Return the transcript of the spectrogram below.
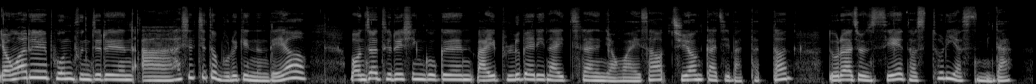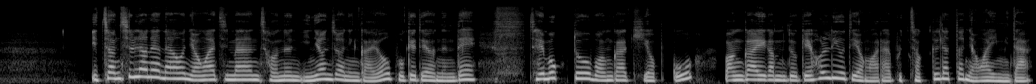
영화를 본 분들은 아 하실지도 모르겠는데요. 먼저 들으신 곡은 My Blueberry Nights라는 영화에서 주연까지 맡았던 노라 존스의 The Story였습니다. 2007년에 나온 영화지만 저는 2년 전인가요? 보게 되었는데 제목도 뭔가 귀엽고 왕가위 감독의 헐리우드 영화라 무척 끌렸던 영화입니다.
